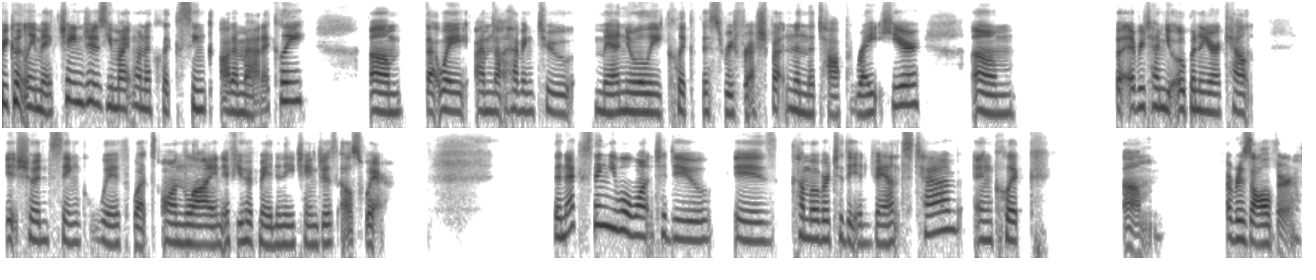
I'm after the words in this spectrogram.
frequently make changes, you might want to click sync automatically. Um, that way I'm not having to manually click this refresh button in the top right here. Um, but every time you open your account, it should sync with what's online if you have made any changes elsewhere. The next thing you will want to do is come over to the Advanced tab and click um, a resolver.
